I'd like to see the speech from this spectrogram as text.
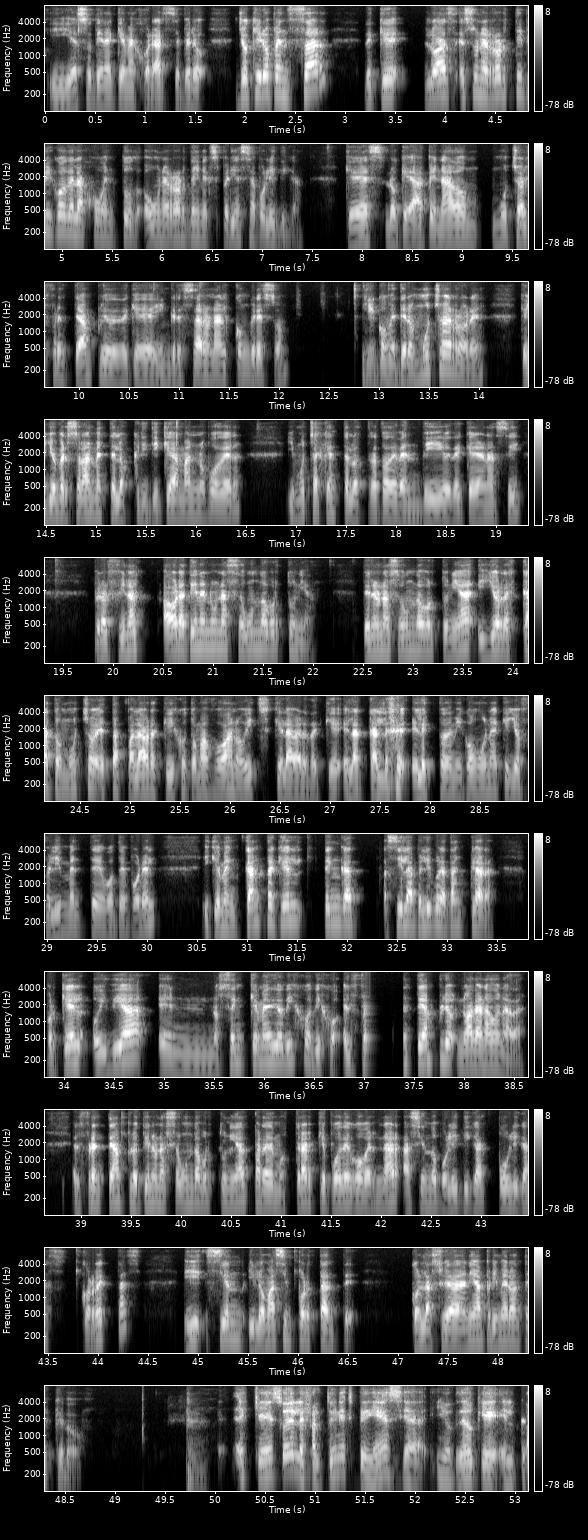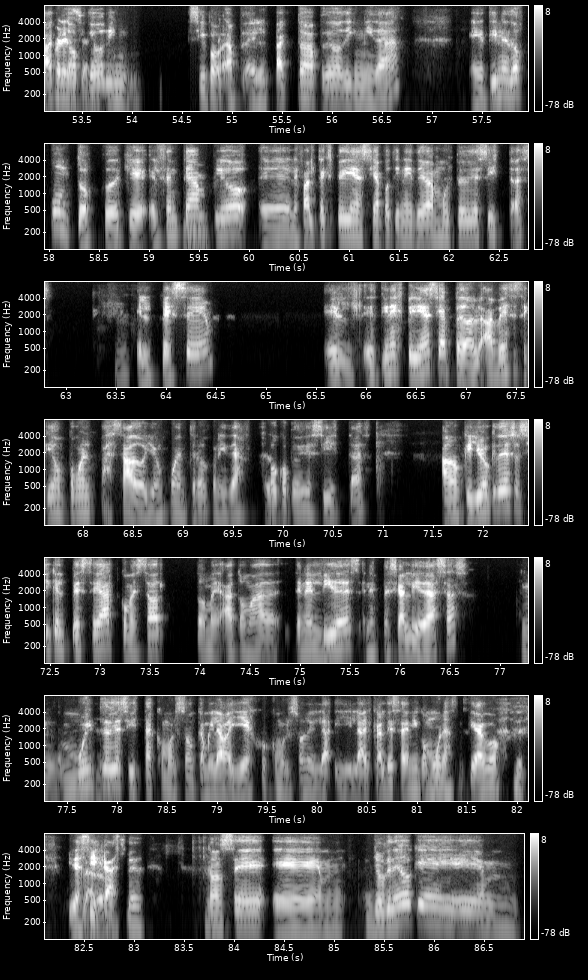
y eso tiene que mejorarse. Pero yo quiero pensar de que lo es un error típico de la juventud o un error de inexperiencia política, que es lo que ha penado mucho al Frente Amplio desde que ingresaron al Congreso y que cometieron muchos errores, que yo personalmente los critiqué a más no poder y mucha gente los trató de vendido y de que eran así, pero al final ahora tienen una segunda oportunidad. Tienen una segunda oportunidad y yo rescato mucho estas palabras que dijo Tomás Boanovich, que la verdad que el alcalde electo de mi comuna, que yo felizmente voté por él, y que me encanta que él tenga así la película tan clara, porque él hoy día, en no sé en qué medio dijo, dijo, el Frente Amplio no ha ganado nada. El Frente Amplio tiene una segunda oportunidad para demostrar que puede gobernar haciendo políticas públicas correctas y, siendo, y lo más importante, con la ciudadanía primero antes que todo. Es que eso le faltó inexperiencia. Yo creo que el pacto, sí, el pacto a dignidad eh, tiene dos puntos, porque el Frente mm. Amplio eh, le falta experiencia, porque tiene ideas muy progresistas. Mm. El PC el, eh, tiene experiencia, pero a veces se queda un poco en el pasado, yo encuentro, con ideas poco progresistas. Aunque yo creo eso sí que el PC ha comenzado a, a tomar, tener líderes, en especial liderazas, muy progresistas como el son Camila Vallejo, como el son y la, alcaldesa de mi comuna, Santiago, y así claro. Entonces, em, yo creo que em,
